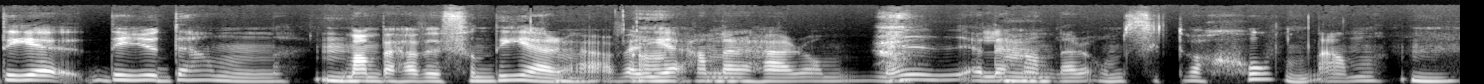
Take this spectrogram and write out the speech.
det, det är ju den Mm. man behöver fundera Mm. över. Ja, handlar mm. det här om mig eller Mm. handlar det om situationen? mm,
